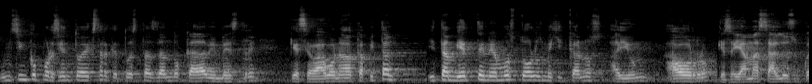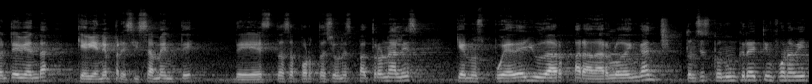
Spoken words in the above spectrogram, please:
un 5% extra que tú estás dando cada bimestre que se va abonado a capital. Y también tenemos todos los mexicanos, hay un ahorro que se llama saldo de su cuenta de vivienda, que viene precisamente de estas aportaciones patronales que nos puede ayudar para darlo de enganche. Entonces, con un crédito Infonavit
